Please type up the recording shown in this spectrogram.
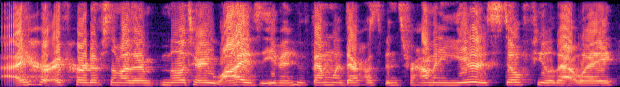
I heard I've heard of some other military wives even who've been with their husbands for how many years still feel that way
